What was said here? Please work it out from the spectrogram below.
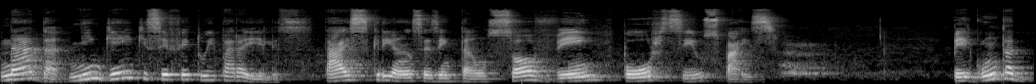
Nada, ninguém que se efetue para eles. Tais crianças, então, só vêm por seus pais. Pergunta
